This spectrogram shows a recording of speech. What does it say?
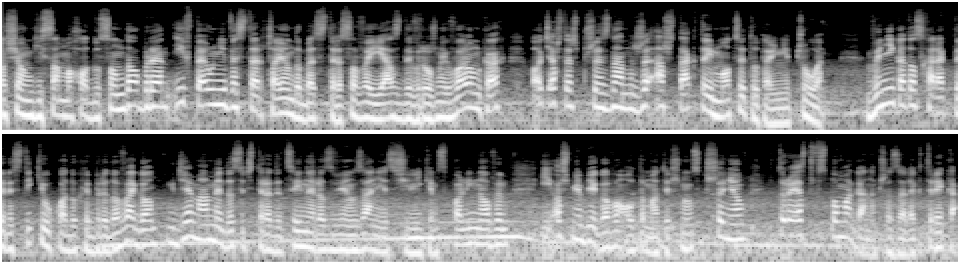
Osiągi samochodu są dobre i w pełni wystarczają do bezstresowej jazdy w różnych warunkach, chociaż też przyznam, że aż tak tej mocy tutaj nie czułem. Wynika to z charakterystyki układu hybrydowego, gdzie mamy dosyć tradycyjne rozwiązanie z silnikiem spalinowym i ośmiobiegową automatyczną skrzynią, która jest wspomagana przez elektryka.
